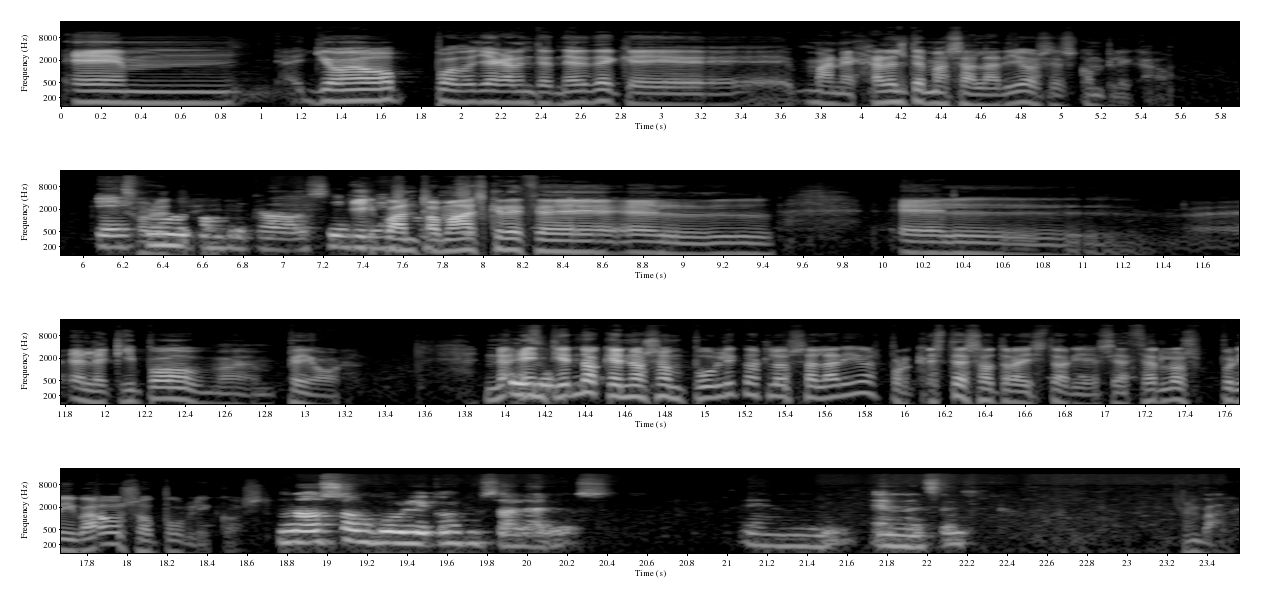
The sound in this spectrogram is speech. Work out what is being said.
em, yo puedo llegar a entender de que manejar el tema salarios es complicado. Es muy complicado, sí. Y cuanto más crece el, el, el equipo, peor. entiendo que no son públicos los salarios, porque esta es otra historia, si hacerlos privados o públicos. No son públicos los salarios en, en el centro. Vale.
